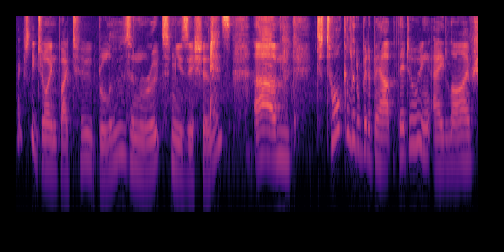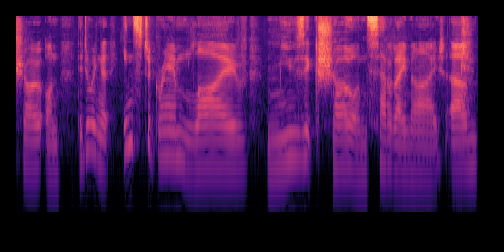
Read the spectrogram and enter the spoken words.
We're actually joined by two blues and roots musicians um, to talk a little bit about. They're doing a live show on. They're doing an Instagram live music show on Saturday night. Um,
